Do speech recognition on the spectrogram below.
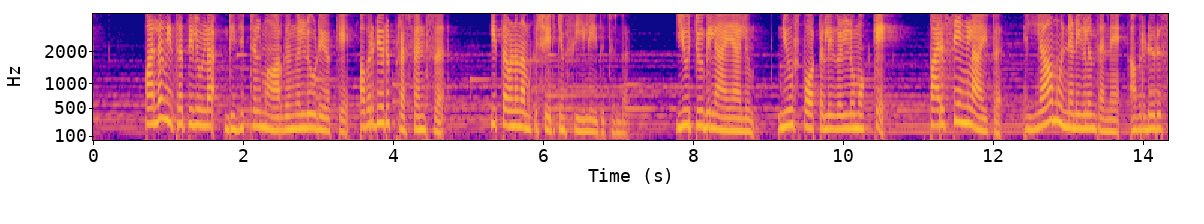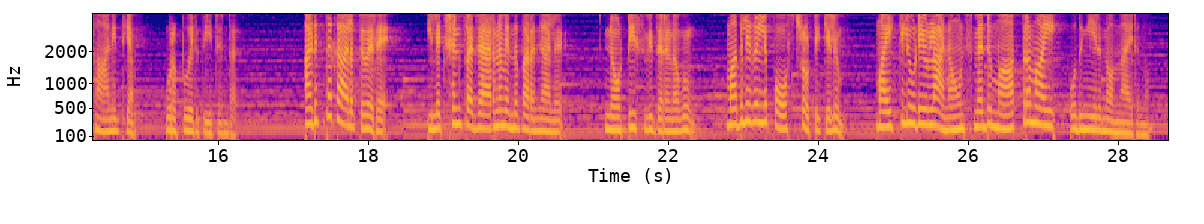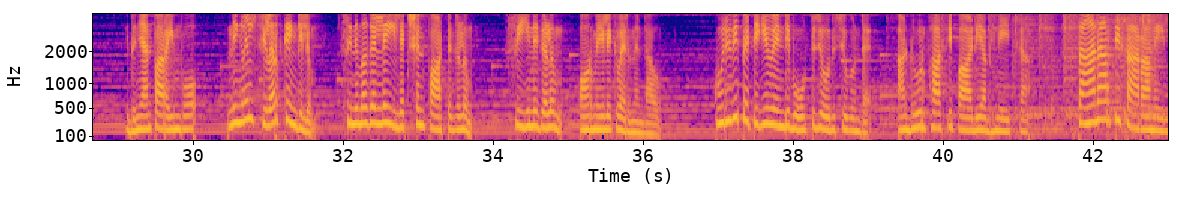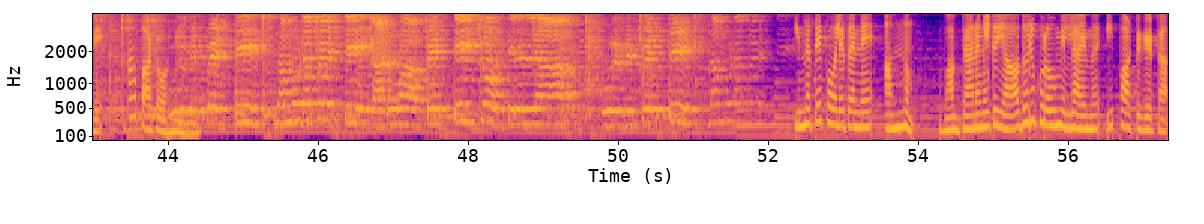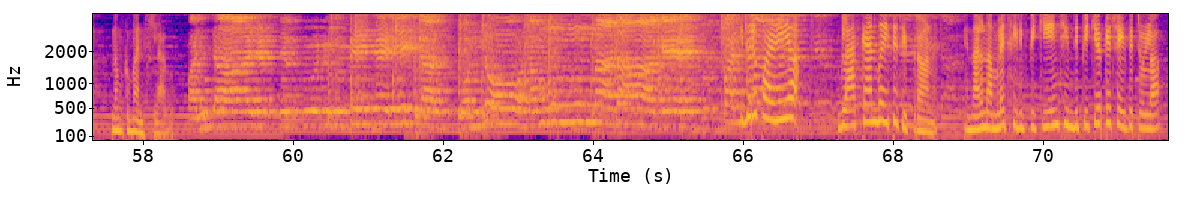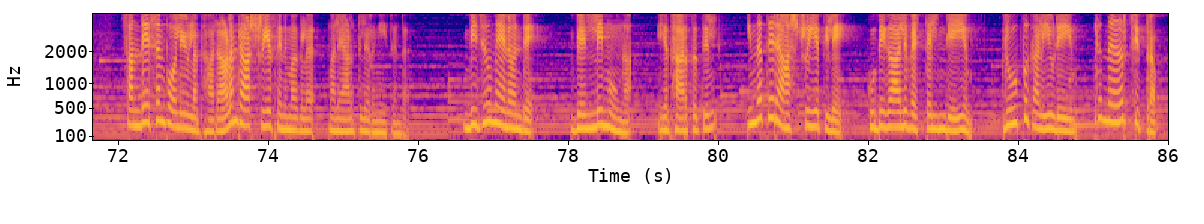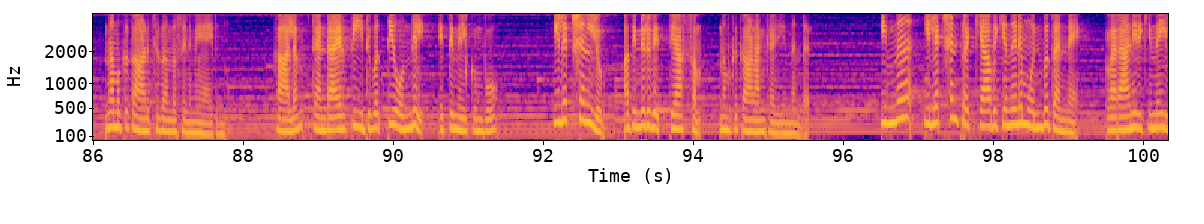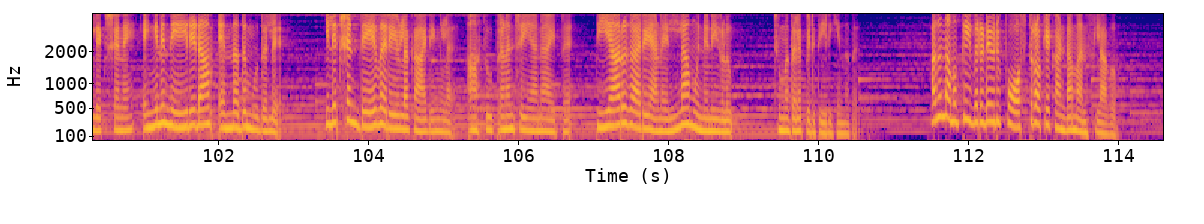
പല വിധത്തിലുള്ള ഡിജിറ്റൽ മാർഗങ്ങളിലൂടെയൊക്കെ അവരുടെ ഒരു പ്രസൻസ് ഇത്തവണ നമുക്ക് ശരിക്കും ഫീൽ ചെയ്തിട്ടുണ്ട്. യൂട്യൂബിലായാലും ന്യൂസ് പോർട്ടലുകളിലുമൊക്കെ പരസ്യങ്ങളായിട്ട് എല്ലാ മുന്നണികളും തന്നെ അവരുടെ ഒരു സാന്നിധ്യം ഉറപ്പുവരുത്തിയിട്ടുണ്ട്. അടുത്ത കാലത്ത് വരെ ഇലക്ഷൻ പ്രചാരണം എന്ന് പറഞ്ഞാൽ നോട്ടീസ് വിതരണവും മതിലുകളിൽ പോസ്റ്റർ ഒട്ടിക്കലും മൈക്കിലൂടെയുള്ള അനൗൺസ്മെന്റ് മാത്രമായി ഒതുങ്ങിയിരുന്ന ഒന്നായിരുന്നു. ഇത് ഞാൻ പറയുമ്പോൾ നിങ്ങളിൽ ചിലർക്കെങ്കിലും സിനിമകളിലെ ഇലക്ഷൻ പാട്ടുകളും സീനുകളും ഓർമ്മയിലേക്ക് വരുന്നുണ്ടാവും. കുരുവിപ്പെട്ടിക്ക് വേണ്ടി വോട്ട് ചോദിച്ചുകൊണ്ട് അടൂർ ഭാസി പാടി അഭിനയിച്ച സ്ഥാനാർത്ഥി സാറാമയിലെ ആ പാട്ട് ഓർമ്മയില്ലേ. പെട്ടി നമ്മുടെ പെട്ടി കടുവ പെട്ടി ചോട്ടില്ല. കുരുവി പെട്ടി നമ്മുടെ ഇന്നത്തെ പോലെ തന്നെ അന്നും വാഗ്ദാനങ്ങൾക്ക് യാതൊരു കുറവുമില്ല എന്ന് ഈ പാട്ട് കേട്ട നമുക്ക് മനസ്സിലാകും. പഞ്ചായത്തിൽ ഇതൊരു പഴയ ബ്ലാക്ക് ആൻഡ് വൈറ്റ് ചിത്രമാണ്. എന്നാൽ നമ്മളെ ചിരിപ്പിക്കുകയും ചിന്തിപ്പിക്കുകയും ഒക്കെ ചെയ്തിട്ടുള്ള സന്ദേശം പോലെയുള്ള ധാരാളം രാഷ്ട്രീയ സിനിമകൾ മലയാളത്തിൽ ഇറങ്ങിയിട്ടുണ്ട്. ബിജു മേനോന്റെ വെള്ളിമൂങ്ങ. യഥാർത്ഥത്തിൽ ഇന്നത്തെ രാഷ്ട്രീയത്തിലെ കുതികാൽ വെട്ടലിന്റെയും ഗ്രൂപ്പ് കളിയുടെയും ഒരു നേർചിത്രം നമുക്ക് കാണിച്ചു തന്ന സിനിമയായിരുന്നു. കാലം രണ്ടായിരത്തി ഇരുപത്തി ഒന്നിൽ എത്തി നിൽക്കുമ്പോൾ ഇലക്ഷനിലും അതിന്റെ ഒരു വ്യത്യാസം നമുക്ക് കാണാൻ കഴിയുന്നുണ്ട്. ഇന്ന് ഇലക്ഷൻ പ്രഖ്യാപിക്കുന്നതിന് മുൻപ് തന്നെ വരാനിരിക്കുന്ന ഇലക്ഷനെ എങ്ങനെ നേരിടാം എന്നത് മുതൽ ഇലക്ഷൻ ഡേ വരെയുള്ള കാര്യങ്ങൾ ആസൂത്രണം ചെയ്യാനായിട്ട് പി ആറുകാരെയാണ് എല്ലാ മുന്നണികളും ചുമതലപ്പെടുത്തിയിരിക്കുന്നത്. അത് നമുക്ക് ഇവരുടെ ഒരു പോസ്റ്ററൊക്കെ കണ്ടാൽ മനസ്സിലാകും.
